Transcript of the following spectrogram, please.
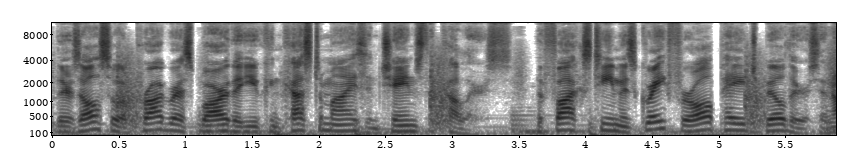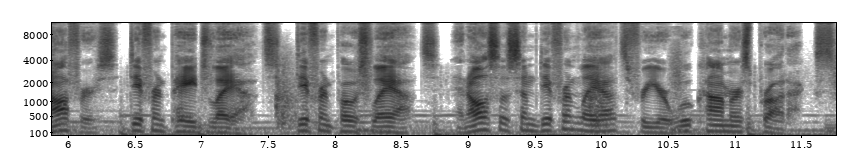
There's also a progress bar that you can customize and change the colors. The Phlox team is great for all page builders and offers different page layouts, different post layouts, and also some different layouts for your WooCommerce products.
